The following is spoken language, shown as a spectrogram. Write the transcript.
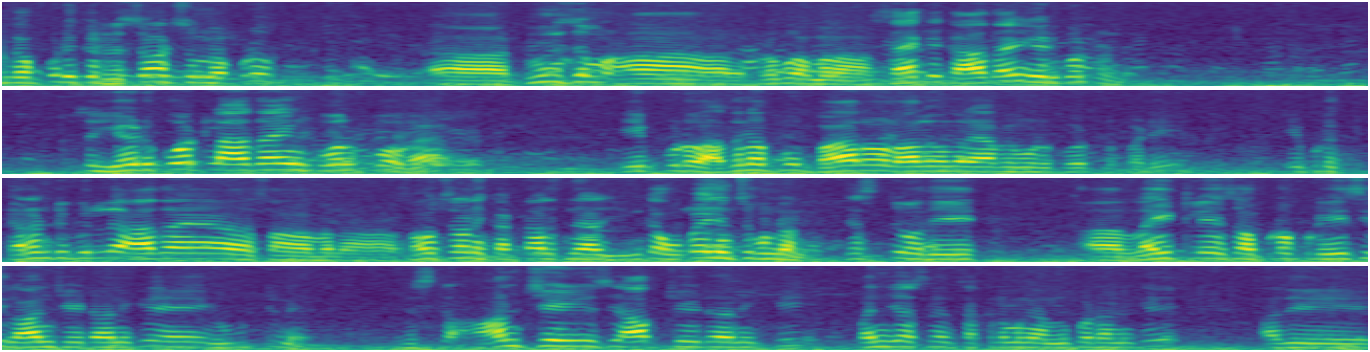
ఒకప్పుడు ఇక్కడ రిసార్ట్స్ ఉన్నప్పుడు టూరిజం ప్రభు మన శాఖకి ఆదాయం ఏడు కోట్లు ఉండే. సో ఏడు కోట్ల ఆదాయం కోల్పోగా ఇప్పుడు అదనపు భారం నాలుగు వందల యాభై మూడు కోట్లు పడి ఇప్పుడు కరెంటు బిల్లు ఆదాయ మన సంవత్సరానికి కట్టాల్సిన ఇంకా ఉపయోగించకుండా జస్ట్ అది లైట్లు వేసి అప్పుడప్పుడు ఏసీ ఆన్ చేయడానికి ఉట్టినాయి జస్ట్ ఆన్ చేసి ఆఫ్ చేయడానికి పనిచేస్తున్నది సక్రమంగా అనుకోవడానికి అది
